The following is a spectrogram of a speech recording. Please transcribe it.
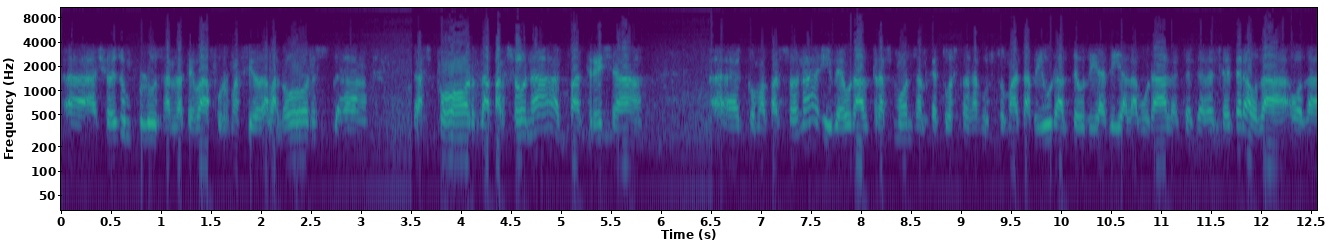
eh, això és un plus en la teva formació de valors, d'esport, de, de persona, et fa créixer eh, com a persona i veure altres mons al que tu estàs acostumat a viure el teu dia a dia laboral, etc etc o de, o de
